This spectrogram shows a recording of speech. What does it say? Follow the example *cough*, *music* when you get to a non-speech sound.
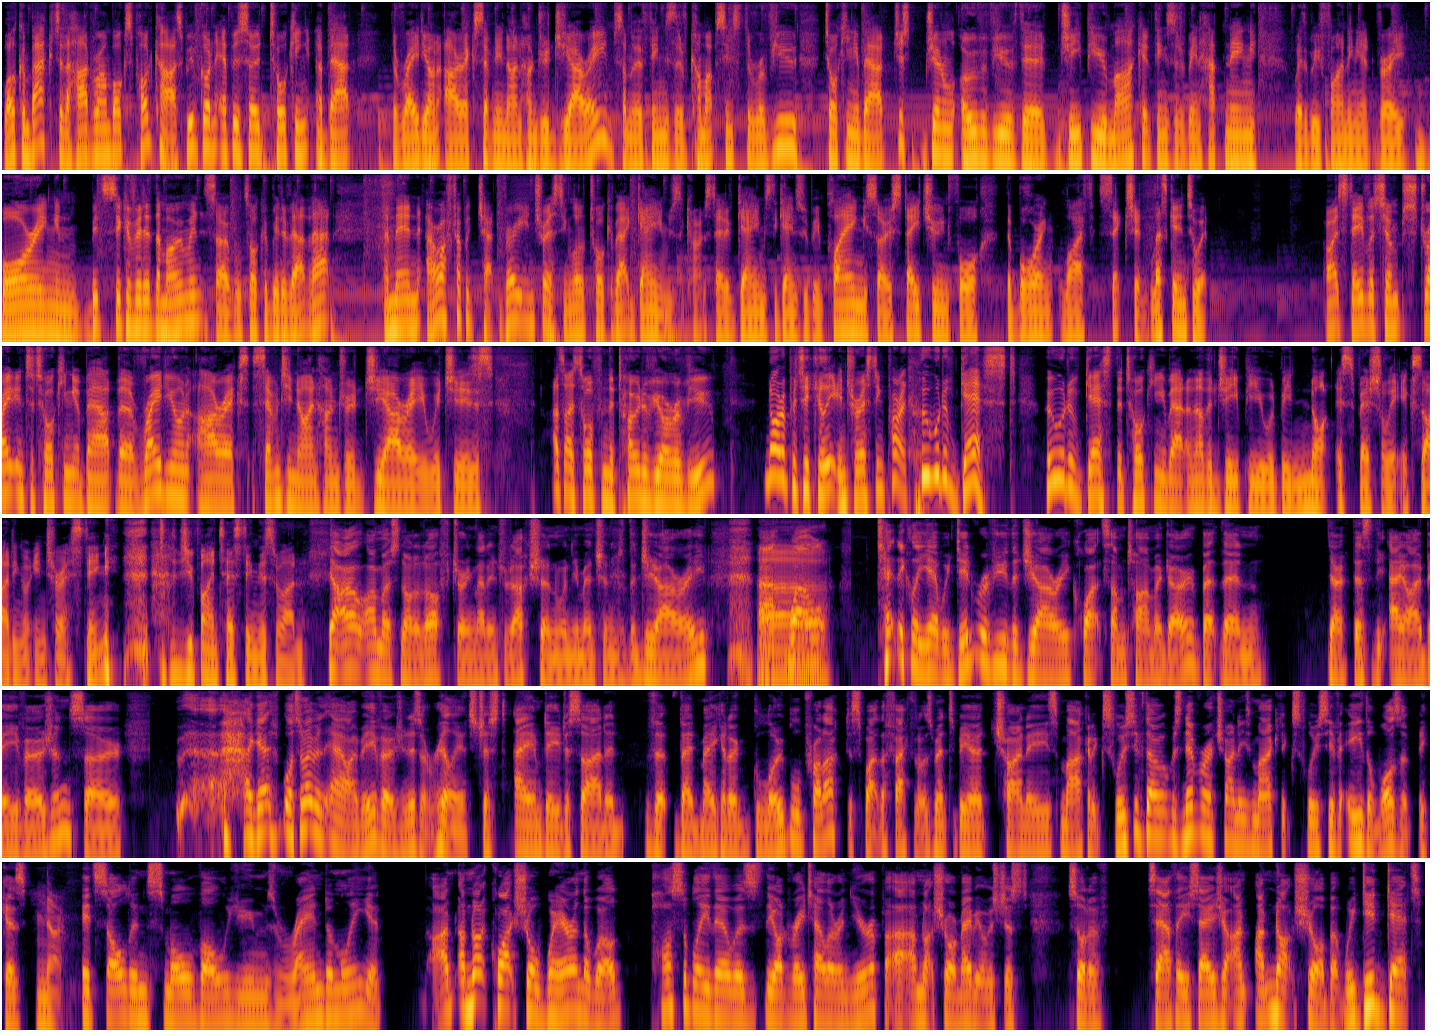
Welcome back to the Hardware Unboxed podcast. We've got an episode talking about the Radeon RX 7900 GRE, some of the things that have come up since the review, talking about just general overview of the GPU market, things that have been happening, whether we're finding it very boring and a bit sick of it at the moment. So we'll talk a bit about that. And then our off topic chat, very interesting. A lot of talk about games, the current state of games, the games we've been playing. So stay tuned for the boring life section. Let's get into it. All right, Steve, let's jump straight into talking about the Radeon RX 7900 GRE, which is, as I saw from the tone of your review, not a particularly interesting product. Who would have guessed? Who would have guessed that talking about another GPU would be not especially exciting or interesting? *laughs* How did you find testing this one? Yeah, I almost nodded off during that introduction when you mentioned the GRE. Uh, uh, well, technically, yeah, we did review the GRE quite some time ago, but then you know, there's the AIB version. So uh, I guess, well, it's not even the AIB version, is it really? It's just AMD decided that they'd make it a global product, despite the fact that it was meant to be a Chinese market exclusive, though it was never a Chinese market exclusive either, was it? Because no, it's sold in small volumes randomly. It, I'm, I'm not quite sure where in the world. Possibly there was the odd retailer in Europe. I'm not sure. Maybe it was just sort of Southeast Asia. I'm, I'm not sure, but we did get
